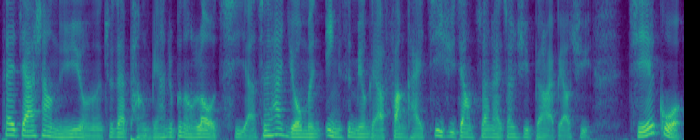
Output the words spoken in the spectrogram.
再加上女友呢就在旁边，他就不能漏气啊，所以他油门硬是没有给他放开，继续这样钻来钻去，飙来飙去。结果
